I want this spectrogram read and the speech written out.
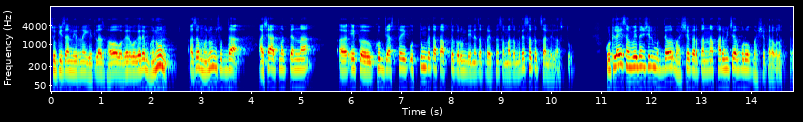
चुकीचा निर्णय घेतलाच भावा वगैरे वगैरे म्हणून असं म्हणून सुद्धा अशा आत्महत्यांना एक खूप जास्त एक उत्तुंगता प्राप्त करून देण्याचा प्रयत्न समाजामध्ये सतत चाललेला असतो. कुठल्याही संवेदनशील मुद्द्यावर भाष्य करताना फार विचारपूर्वक भाष्य करावं लागतं.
